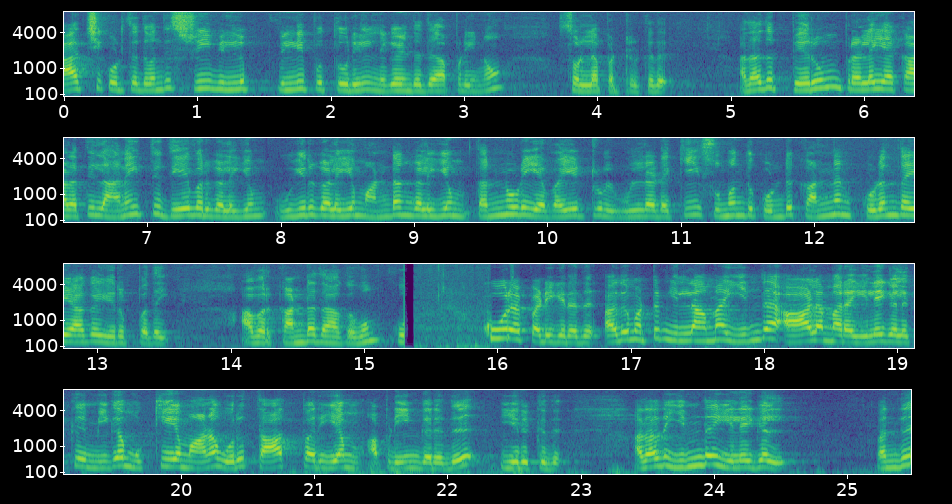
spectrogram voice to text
காட்சி கொடுத்தது வந்து ஸ்ரீ வில்லு வில்லிபுத்தூரில் நிகழ்ந்தது அப்படின்னும் சொல்லப்பட்டிருக்குது. அதாவது பெரும் பிரளய காலத்தில் அனைத்து தேவர்களையும் உயிர்களையும் அண்டங்களையும் தன்னுடைய வயிற்றுள் உள்ளடக்கி சுமந்து கொண்டு கண்ணன் குழந்தையாக இருப்பதை அவர் கண்டதாகவும் கூறப்படுகிறது. அது மட்டும் இல்லாமல் இந்த ஆலமர இலைகளுக்கு மிக முக்கியமான ஒரு தாத்பரியம் அப்படிங்கிறது இருக்குது. அதாவது இந்த இலைகள் வந்து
